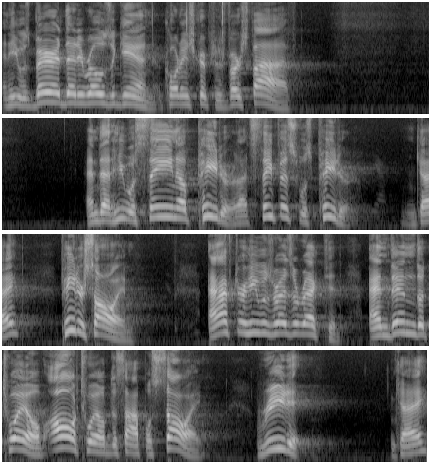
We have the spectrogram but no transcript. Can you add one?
and he was buried that he rose again, according to scriptures. Verse 5 and that he was seen of Peter. That Cephas was Peter. Okay? Peter saw him after he was resurrected. And then the 12, all 12 disciples saw him. Read it. Okay?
